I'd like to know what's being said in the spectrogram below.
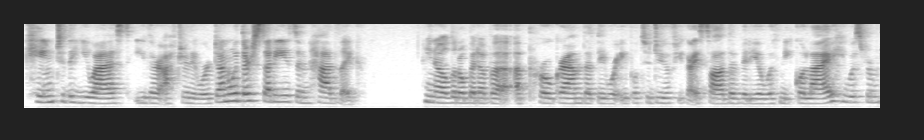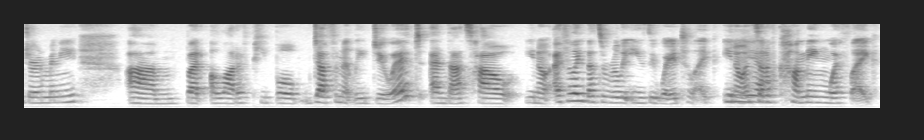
came to the US either after they were done with their studies and had like you know, a little bit of a, a program that they were able to do. If you guys saw the video with Nikolai, he was from Germany. Um, but a lot of people definitely do it. And that's how, you know, I feel like that's a really easy way to like, you know, instead of coming with like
